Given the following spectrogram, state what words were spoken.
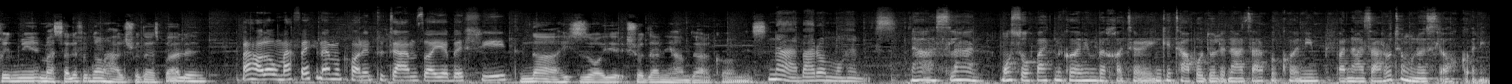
خیلی مسئله فکر کنم حل شده است. بله. و حالا اون وقت فکر نمی‌کنید تو جمع زایه بشید؟ نه هیچ زایه شدنی هم در کار نیست. نه برام مهم نیست. نه اصلا. ما صحبت می‌کنیم به خاطر اینکه تبادل نظر بکنیم و نظراتمون رو اصلاح کنیم.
